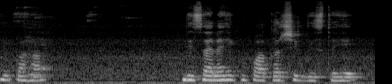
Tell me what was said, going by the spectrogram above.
हे पहा. दिसायलाही खूप आकर्षक दिसतं हे.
